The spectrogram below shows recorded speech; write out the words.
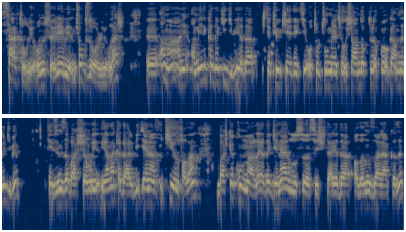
sert oluyor. Onu söyleyebilirim. Çok zorluyorlar. Ee, ama hani Amerika'daki gibi ya da işte Türkiye'deki oturtulmaya çalışan doktora programları gibi tezinize başlayana kadar bir en az iki yıl falan başka konularla ya da genel uluslararası ilişkiler ya da alanınızla alakalı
